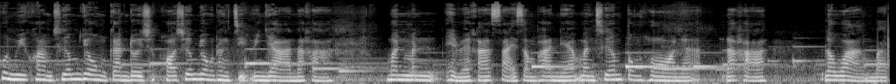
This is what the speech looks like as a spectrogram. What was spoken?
คุณมีความเชื่อมโยงกันโดยเฉพาะเชื่อมโยงทางจิตวิญญาณนะคะ มันมันเห็นไหมคะ สายสัมพันธ์เนี้ยมันเชื่อมตรงฮอนะนะคะ ระหว่างแบบ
